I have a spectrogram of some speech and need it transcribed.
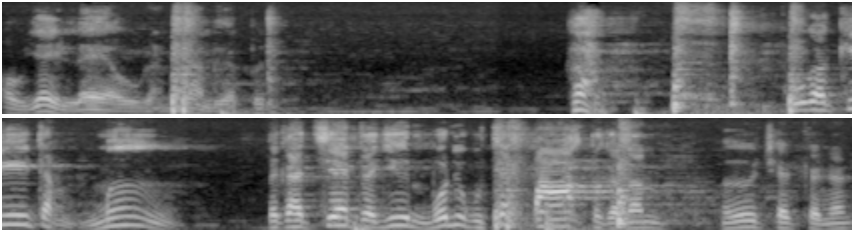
อาใหญ่แล้วกันน่าเหลือเป็นฮะกูก็ขี้จังมือ แต่การเช็ดจะยื่นบนนี่กูเช็ดปากแต่กันนั้นเออเช็ดกันนั้น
